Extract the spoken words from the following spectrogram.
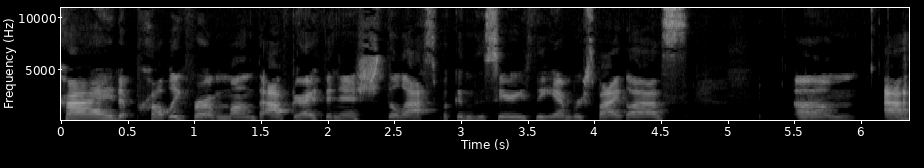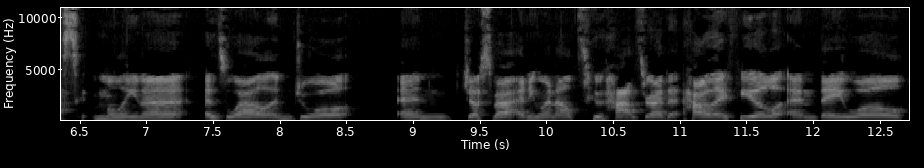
cried probably for a month after I finished the last book in the series, The Amber Spyglass. Um, ask Melina as well and Jewel and just about anyone else who has read it how they feel, and they will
